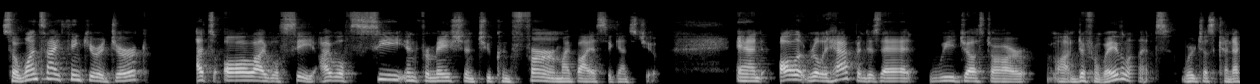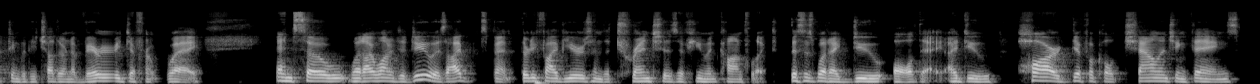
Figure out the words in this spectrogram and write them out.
So once I think you're a jerk, that's all I will see. I will see information to confirm my bias against you. And all that really happened is that we just are on different wavelengths. We're just connecting with each other in a very different way. And so, what I wanted to do is, I've spent 35 years in the trenches of human conflict. This is what I do all day. I do hard, difficult, challenging things.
